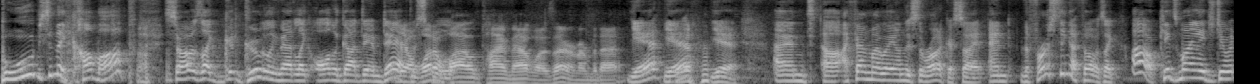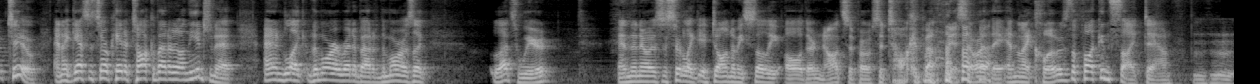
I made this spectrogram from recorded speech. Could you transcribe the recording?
boobs and they come up. so I was like g- googling that like all the goddamn day Yeah, after what a school. wild time that was. I remember that. Yeah, yeah, yeah. And uh, I found my way on this erotica site, and the first thing I thought was like, oh, kids my age do it too, and I guess it's okay to talk about it on the internet. And like, the more I read about it, the more I was like, well, that's weird. And then I was just sort of like, it dawned on me slowly, oh, they're not supposed to talk about this, are they? And then I closed the fucking site down. Mm-hmm.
